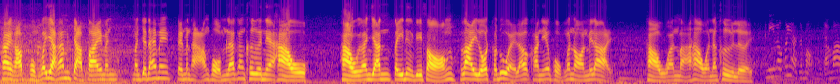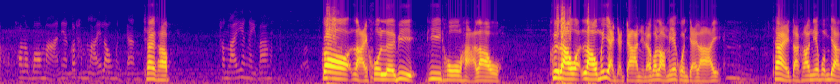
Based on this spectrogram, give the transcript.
ใช่ครับ ผมก็อยากให้มันจับไปมันมันจะได้ไม่เป็นปัญหาของผม แล้วกลางคืนเนี่ยเห่าเห่ากันยันตีหนึ่งตีสองไล่รถเขาด้วย แล้วคราวนี้ผมก็นอนไม่ได้ อืม เห่ากันหมาเห่ากันทั้งคืนเลย อันนี้เราก็อยากจะบอกเหมือนกันว่าพรบหมาเนี่ยก็ทำร้ายเราเหมือนกันใช่ครับ ทำร้ายยังไงบ้าง ก็หลายคนเลยพี่ที่โทรหาเรา คือเราอะเราไม่อยากจัดการอยู่แล้วเพราะเราไม่ใช่คนใจร้าย อืมใช่แต่คราวนี้ผมอยาก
